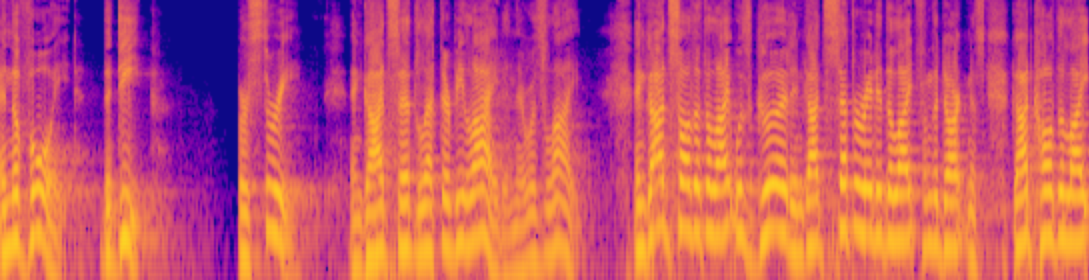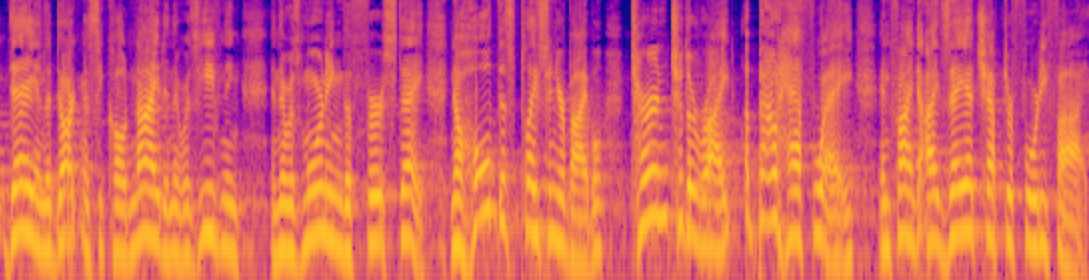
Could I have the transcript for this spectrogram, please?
and the void, the deep. Verse 3 And God said, Let there be light, and there was light. And God saw that the light was good, and God separated the light from the darkness. God called the light day, and the darkness he called night, and there was evening, and there was morning the first day. Now hold this place in your Bible, turn to the right about halfway, and find Isaiah chapter 45.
